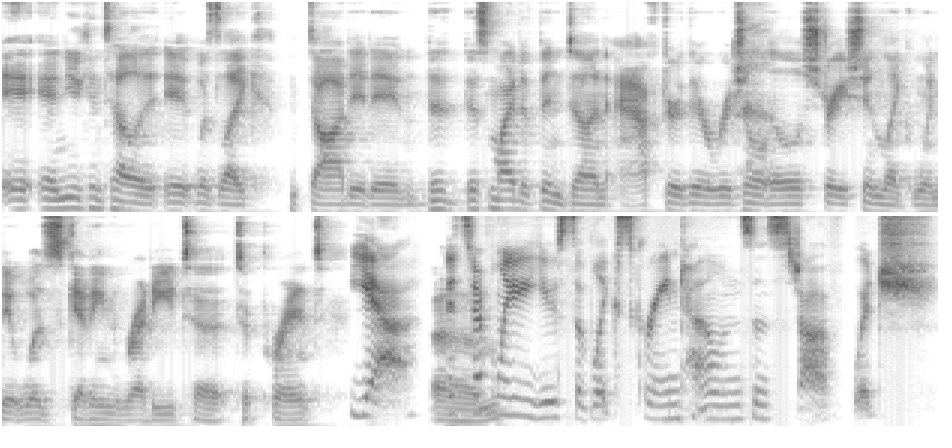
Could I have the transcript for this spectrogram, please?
And you can tell it, it was like dotted in. This might have been done after the original illustration, like when it was getting ready to, to print. Yeah. Um, it's definitely a use of like screen tones and stuff, which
